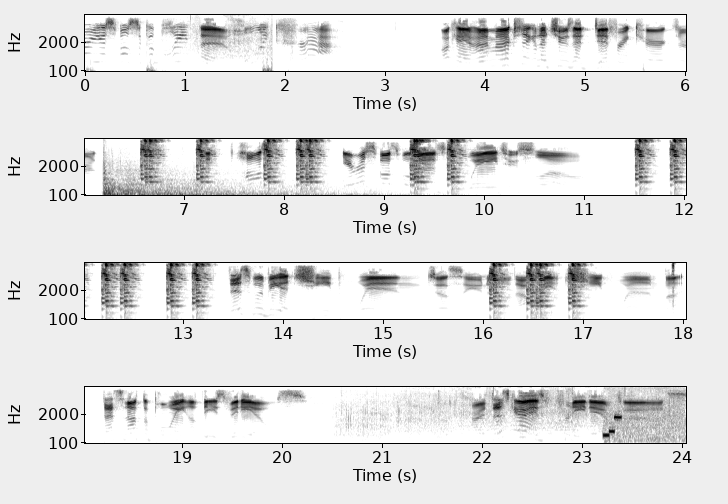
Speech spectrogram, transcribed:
are you supposed to complete that? Holy crap. Okay, I'm actually gonna choose a different character. Is way too slow. This would be a cheap win, just so you know. That would be a cheap win, but that's not the point of these videos. This guy is pretty damn fast.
